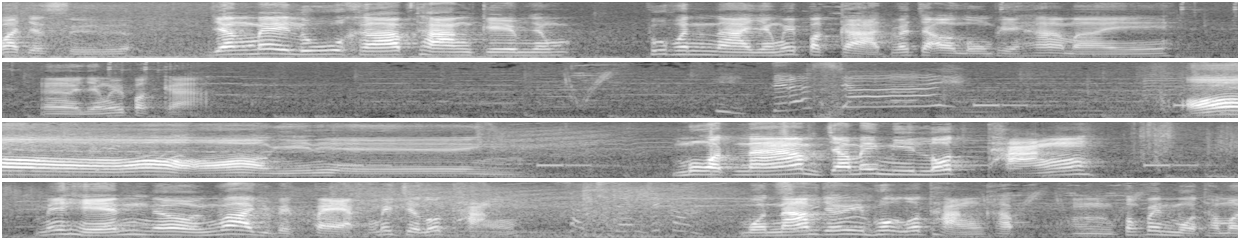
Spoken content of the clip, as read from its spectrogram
ว่าจะซื้อ ยังไม่รู้ครับทางเกมยังผู้พัฒนายังไม่ประกาศว่าจะเอาลง P5 ไหมเออยังไม่ประกาศอ๋ออ๋ออย่างนี้นี่เอง หมวดน้ำจะไม่มีรถถัง ไม่เห็นเออว่าอยู่แปลกๆไม่เจอรถถัง หมวดน้ำจะไม่มีพวกรถถังครับอืมต้องเป็นหมวดธรรม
